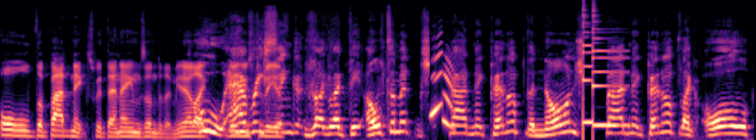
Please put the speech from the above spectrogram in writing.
all the Badniks with their names under them. You know, like Ooh, every a- single like like the ultimate badnik pinup, the non badnik pinup, like all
